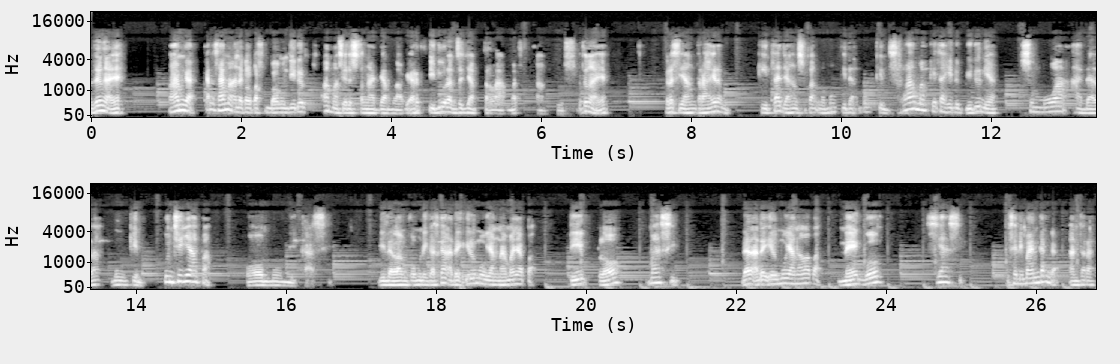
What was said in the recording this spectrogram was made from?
Betul nggak ya? Paham nggak? Kan sama Anda kalau pas bangun tidur, ah masih ada setengah jam lagi. Harus tiduran sejam terlambat kampus. Betul nggak ya? Terus yang terakhir, kita jangan suka ngomong tidak mungkin. Selama kita hidup di dunia, semua adalah mungkin. Kuncinya apa? Komunikasi. Di dalam komunikasi kan ada ilmu yang namanya apa? Diplomasi. Dan ada ilmu yang nama apa? Negosiasi. Bisa dimainkan nggak antara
